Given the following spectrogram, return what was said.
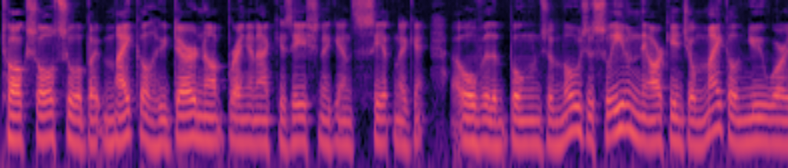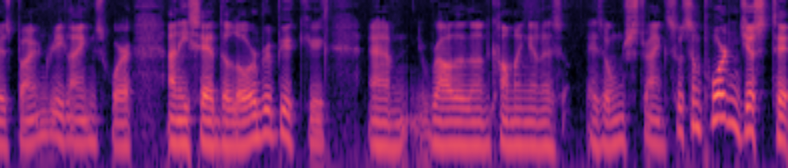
Talks also about Michael, who dared not bring an accusation against Satan over the bones of Moses. So even the archangel Michael knew where his boundary lines were, and he said, "The Lord rebuke you." Um, rather than coming in his, his own strength. So it's important just to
